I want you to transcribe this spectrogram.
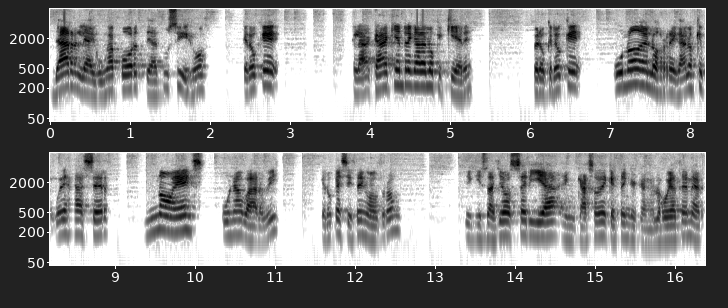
darle algún aporte a tus hijos, creo que cada quien regala lo que quiere, pero creo que uno de los regalos que puedes hacer no es una Barbie, creo que existen otros, y quizás yo sería, en caso de que tenga, que no los voy a tener,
